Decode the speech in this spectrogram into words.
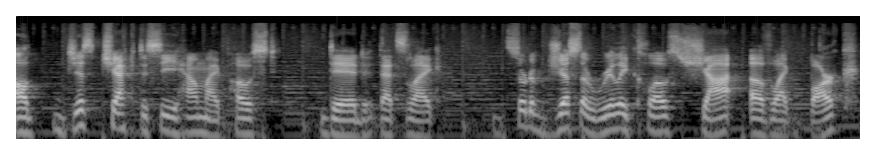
I'll just check to see how my post did. That's like sort of just a really close shot of like bark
